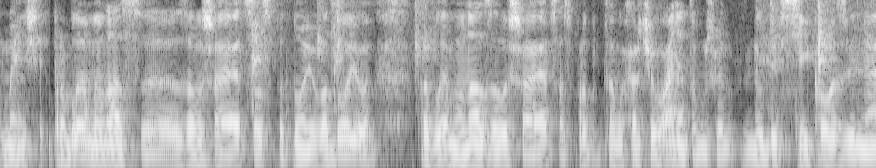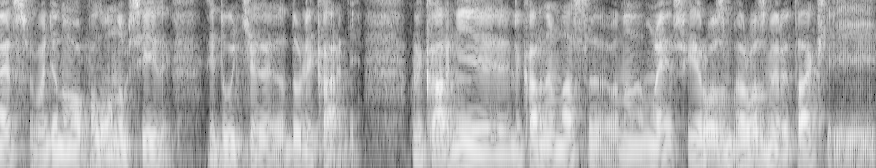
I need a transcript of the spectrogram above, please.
менші. Проблеми у нас е, залишаються з питною водою. Проблеми у нас залишаються з продуктами харчування, тому що люди всі, коли звільняють з водяного полону, всі йдуть е, до лікарні. В лікарні лікарня у нас вона має свої розміри, так і,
